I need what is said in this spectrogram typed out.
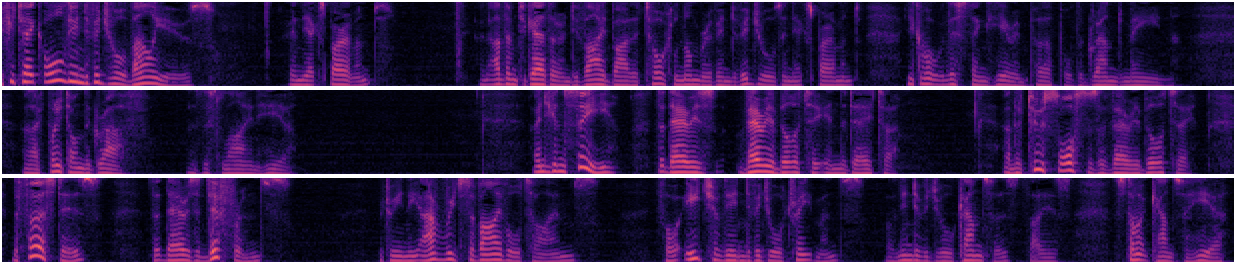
If you take all the individual values in the experiment and add them together and divide by the total number of individuals in the experiment, you come up with this thing here in purple, the grand mean. And I've put it on the graph as this line here. And you can see that there is variability in the data. And there are two sources of variability. The first is that there is a difference between the average survival times for each of the individual treatments or individual cancers, that is stomach cancer here,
